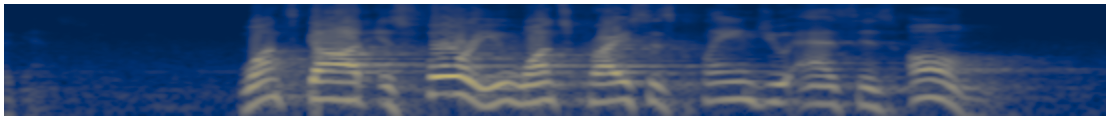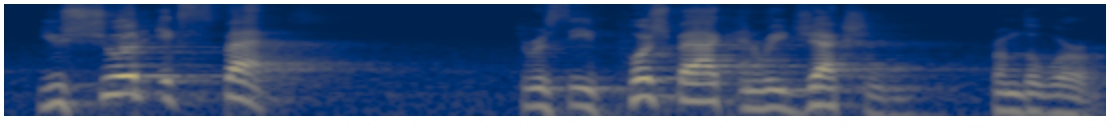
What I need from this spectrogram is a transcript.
against you. Once God is for you, once Christ has claimed you as His own, you should expect to receive pushback and rejection from the world.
